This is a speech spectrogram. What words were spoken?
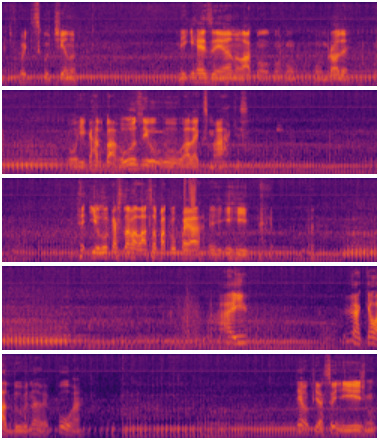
A gente foi discutindo, meio que resenhando lá com, com, com, com o brother, com o Ricardo Barroso e o, o Alex Marques. E o Lucas estava lá só para acompanhar e, e rir. Aí vem aquela dúvida, né, velho? Porra. Tem o criacionismo,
